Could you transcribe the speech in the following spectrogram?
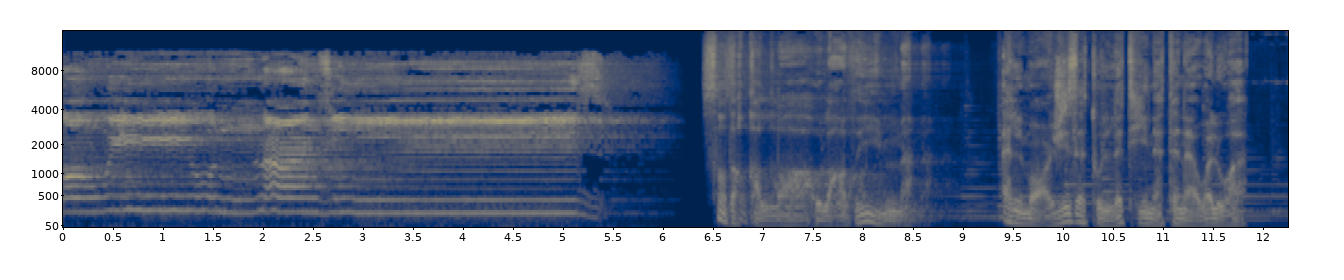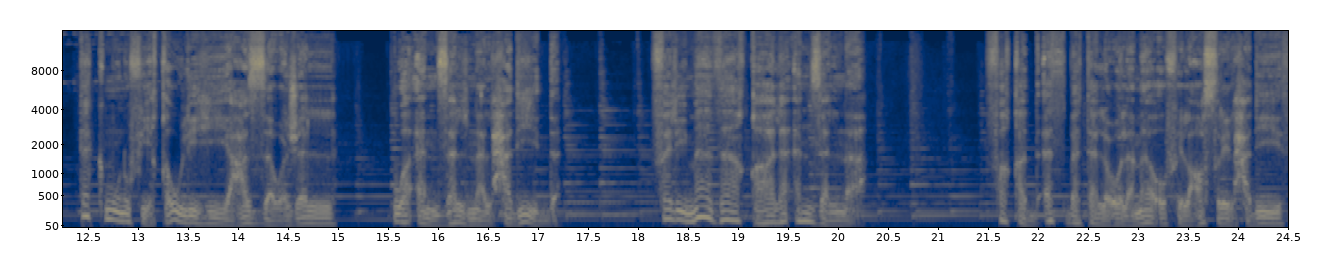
قوي عزيز. صدق الله العظيم. المعجزة التي نتناولها تكمن في قوله عز وجل وأنزلنا الحديد فلماذا قال أنزلنا؟ فقد أثبت العلماء في العصر الحديث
